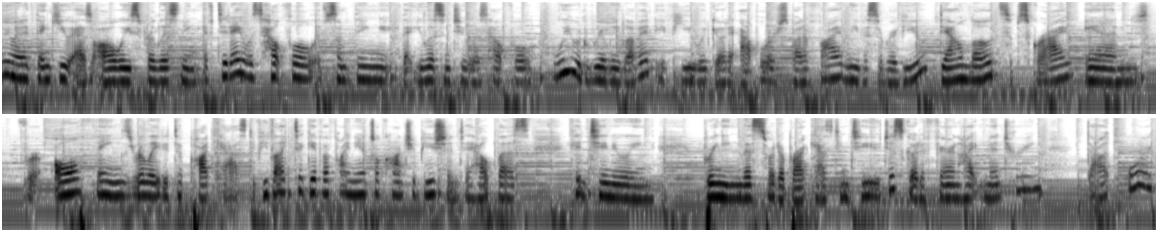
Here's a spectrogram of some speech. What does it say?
We want to thank you as always for listening. If today was helpful, if something that you listened to was helpful, we would really love it if you would go to Apple or Spotify, leave us a review, download, subscribe, and for all things related to podcast, if you'd like to give a financial contribution to help us continuing bringing this sort of broadcasting to you, just go to FahrenheitMentoring.org.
